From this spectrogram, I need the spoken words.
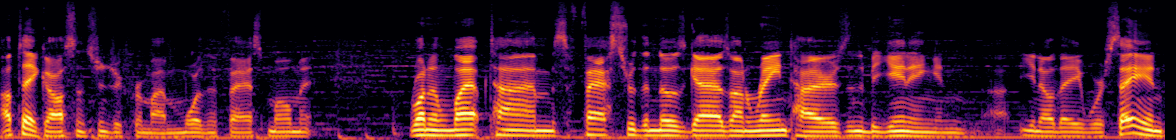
I'll take Austin Cindric for my more than fast moment. Running lap times faster than those guys on rain tires in the beginning, and uh, you know they were saying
